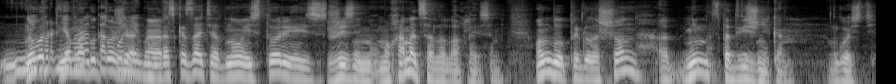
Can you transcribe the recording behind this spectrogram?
не ну вот не я могу тоже э, рассказать одну историю из жизни Мухаммада, саллаллаху Он был приглашен одним сподвижником в гости.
